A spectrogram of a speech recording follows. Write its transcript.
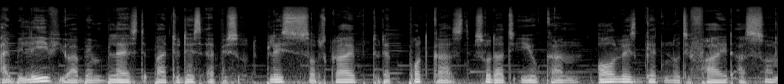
I believe you have been blessed by today's episode. Please subscribe to the podcast so that you can always get notified as soon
